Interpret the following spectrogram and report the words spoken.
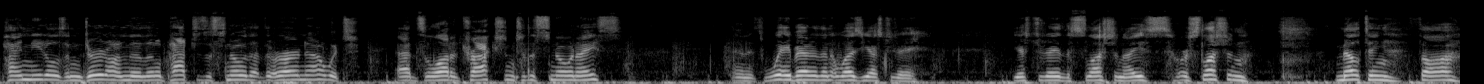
pine needles and dirt on the little patches of snow that there are now, which adds a lot of traction to the snow and ice and it's way better than it was yesterday yesterday the slush and ice or slush and melting thaw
